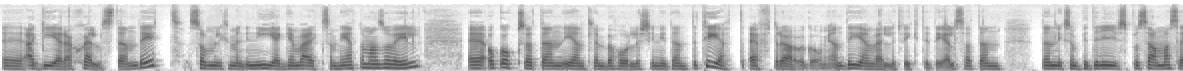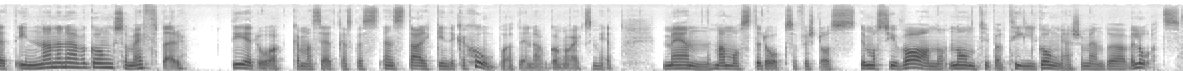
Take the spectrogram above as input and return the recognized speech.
eh, agera självständigt som liksom en, en, egen verksamhet om man så vill eh, och också att den egentligen behåller sin identitet efter övergången. Det är en väldigt viktig del så att den, den liksom bedrivs på samma sätt innan en övergång som efter. Det är då kan man säga ett ganska, en stark indikation på att det är en övergång av verksamhet. Men man måste då också förstås, det måste ju vara no, någon typ av tillgångar som ändå överlåts.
